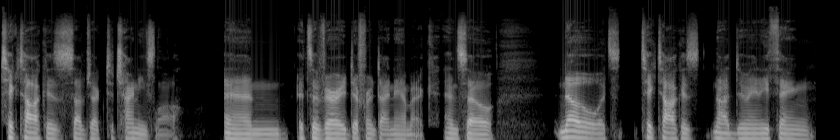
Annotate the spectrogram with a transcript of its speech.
TikTok is subject to Chinese law. And it's a very different dynamic. And so no, it's TikTok is not doing anything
